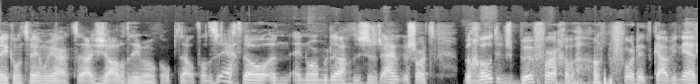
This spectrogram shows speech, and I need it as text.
2,2 miljard eh, als je ze alle drie elkaar optelt. Dat is echt wel een enorm bedrag. Dus het is eigenlijk een soort begrotingsbuffer gewoon voor dit kabinet.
